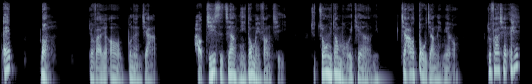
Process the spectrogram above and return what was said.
哎，嘣，就发现哦，不能加。好，即使这样，你都没放弃，就终于到某一天啊，你加到豆浆里面哦，就发现哎，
